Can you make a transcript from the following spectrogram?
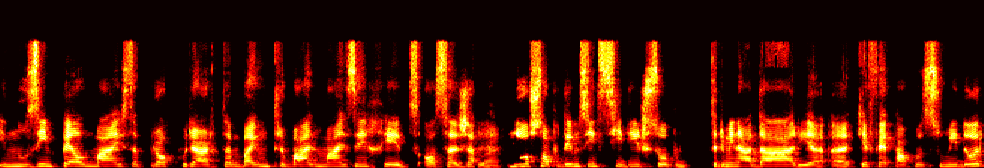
nos impele mais a procurar também um trabalho mais em rede, ou seja, claro. nós só podemos incidir sobre determinada área uh, que afeta ao consumidor,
